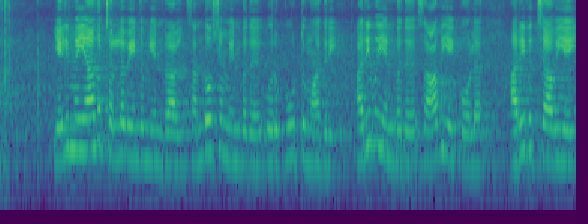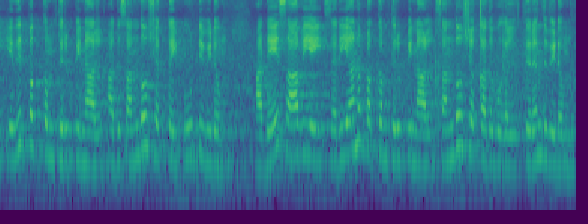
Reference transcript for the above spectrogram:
எளிமையாக சொல்ல வேண்டும் என்றால் சந்தோஷம் என்பது ஒரு பூட்டு மாதிரி. அறிவு என்பது சாவியைப் போல. அறிவுச் சாவியை எதிர்ப்பக்கம் திருப்பினால் அது சந்தோஷத்தை பூட்டிவிடும். அதே சாவியை சரியான பக்கம் திருப்பினால் சந்தோஷ கதவுகள் திறந்துவிடும்.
